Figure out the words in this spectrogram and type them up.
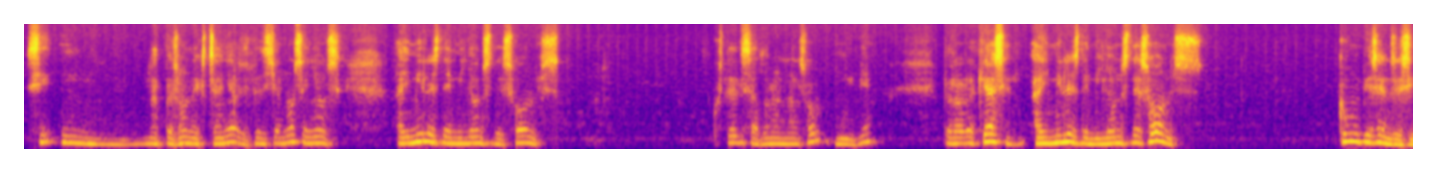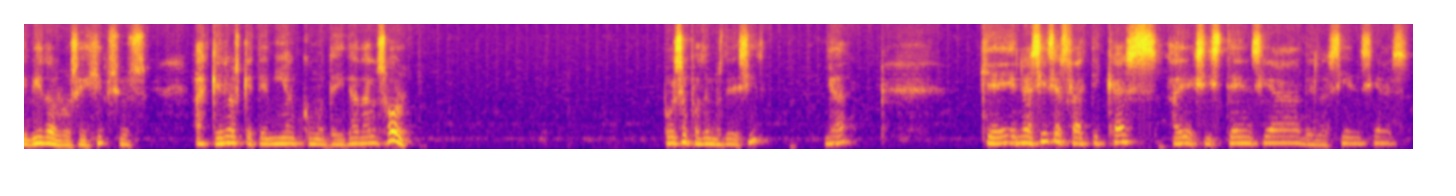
Si una persona extraña les dice, no señores, hay miles de millones de soles. Ustedes adoran al sol, muy bien. Pero ahora, ¿qué hacen? Hay miles de millones de soles. ¿Cómo hubiesen recibido los egipcios aquellos que tenían como deidad al sol. Por eso podemos decir que en las ciencias prácticas hay existencia de las ciencias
